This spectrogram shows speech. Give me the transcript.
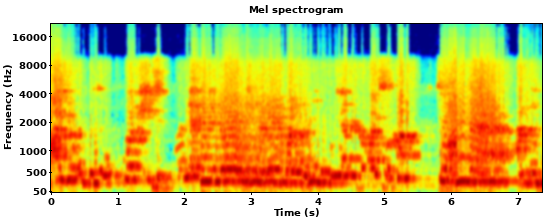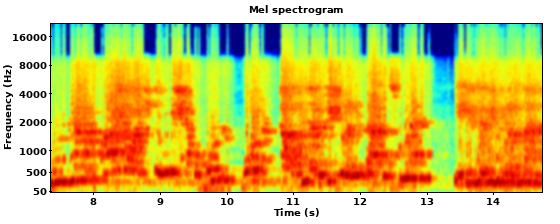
ஆயுதம் வந்து ரொம்ப ரீச் எத்தனை அப்படிங்கிறதே நம்மளால கணிக்க முடியாதுன்ற மாதிரி சொல்றாங்க. சோ அந்த அந்த முன்னா ஆயிரம் அடித்த உடைய நம்ம போட்டு போட்டுட்டு அவங்க வந்து அந்த வீட்டுக்குள்ள விட்டாங்க சொல்றேன் எங்க வீட்டுக்குள்ள வந்து அந்த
